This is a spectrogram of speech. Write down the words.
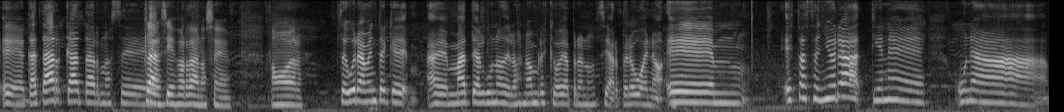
eh, Qatar, Qatar, no sé. Claro, sí, es verdad, no sé. Vamos a ver. Seguramente que eh, mate alguno de los nombres que voy a pronunciar, pero bueno. eh, esta señora tiene una.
